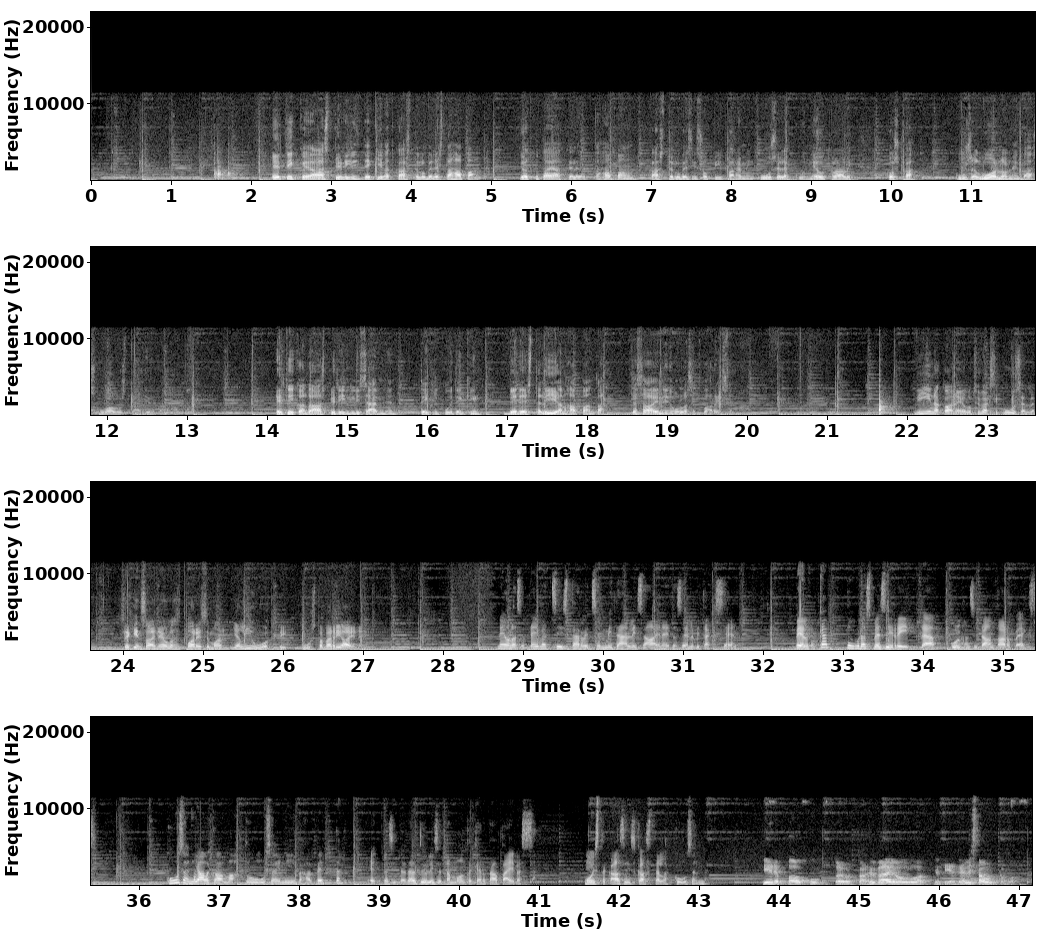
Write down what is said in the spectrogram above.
Etikka ja aspiriinin tekivät kasteluvedestä hapanta. Jotkut ajattelevat, että hapan kasteluvesi sopii paremmin kuuselle kuin neutraali, koska kuusen luonnollinen kasvualusta on hiukan hapan. Etikan tai aspiriinin lisääminen teki kuitenkin vedestä liian hapanta ja sai neulaset varisemaan. Viinakaan ei ollut hyväksi kuuselle. Sekin sai neulaset varisemaan ja liuotti puusta väriaineita. Neulaset eivät siis tarvitse mitään lisäaineita selvitäkseen. Pelkkä puhdas vesi riittää, kunhan sitä on tarpeeksi. Kuusen jalkaan mahtuu usein niin vähän vettä, että sitä täytyy lisätä monta kertaa päivässä. Muistakaa siis kastella kuusenne. Tiedepaukku toivottaa hyvää joulua ja tieteellistä uutta vuotta.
